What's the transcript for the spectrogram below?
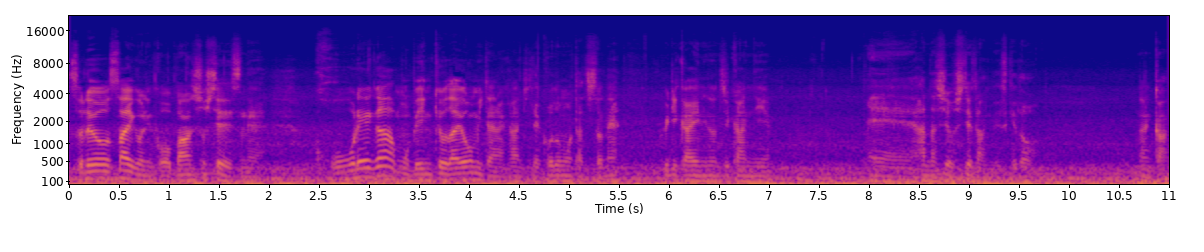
それを最後にこう板書してですねこれがもう勉強だよみたいな感じで子供たちとね振り返りの時間に、えー、話をしてたんですけどなんか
